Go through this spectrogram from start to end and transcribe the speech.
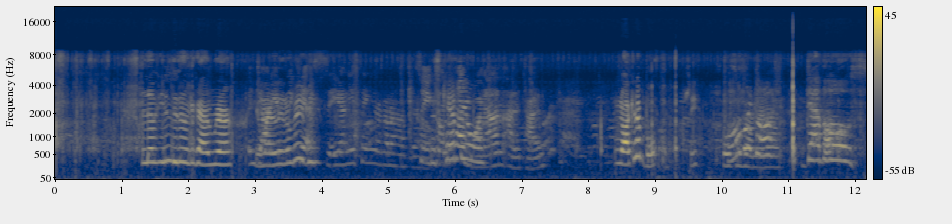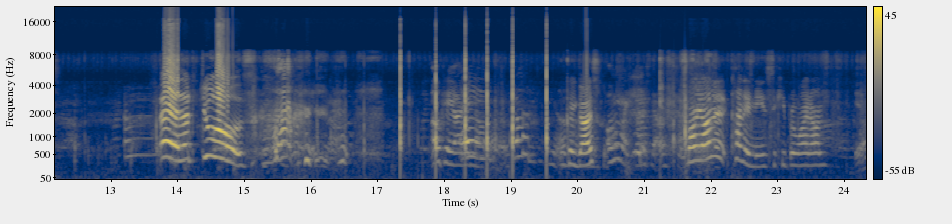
I love you, little camera. And You're my Johnny, little baby. can't see anything, you're gonna have to. So This can can't be a- one on at a time. No, I can have both. See? Both Oh is my on gosh. Devils. Hey, that's Jules! Okay, I know. okay, guys. Oh my gosh, that was so Mariana kind of needs to keep her light on. Yeah.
